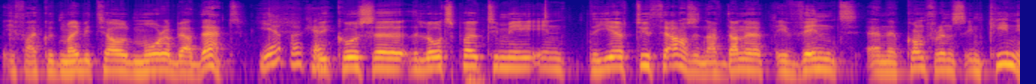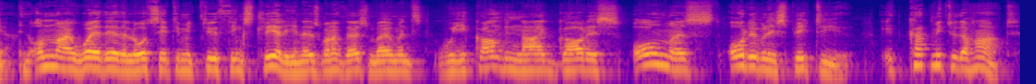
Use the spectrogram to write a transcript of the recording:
If I could maybe tell more about that. Yep, okay. Because uh, the Lord spoke to me in the year 2000. I've done an event and a conference in Kenya. And on my way there, the Lord said to me two things clearly. And it was one of those moments where you can't deny God is almost audibly speak to you. It cut me to the heart.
